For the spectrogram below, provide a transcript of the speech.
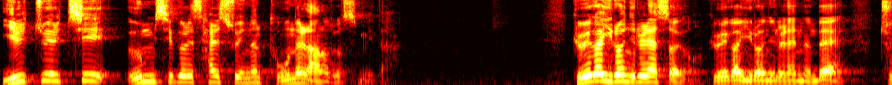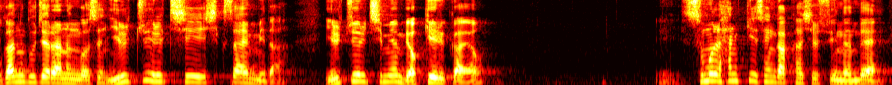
일주일치 음식을 살 수 있는 돈을 나눠줬습니다. 교회가 이런 일을 했어요. 교회가 이런 일을 했는데 주간 구제라는 것은 일주일치 식사입니다. 일주일치면 몇 끼일까요? 21끼 생각하실 수 있는데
